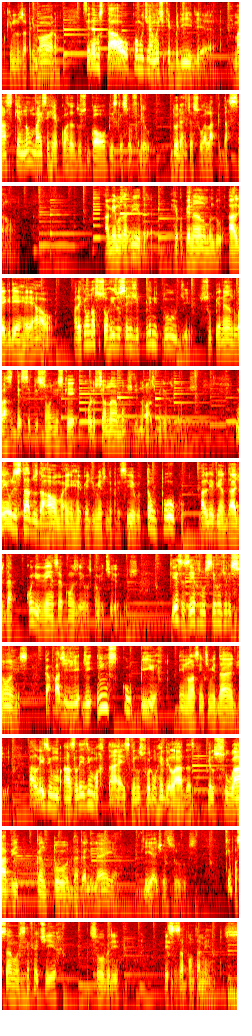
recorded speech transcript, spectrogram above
que nos aprimoram, Seremos tal como o diamante que brilha, mas que não mais se recorda dos golpes que sofreu durante a sua lapidação. Amemos a vida, recuperando a alegria real, para que o nosso sorriso seja de plenitude, superando as decepções que colecionamos de nós mesmos. Nem os estados da alma em arrependimento depressivo, tampouco a leviandade da conivência com os erros cometidos. Que esses erros nos sirvam de lições, capazes de, de esculpir em nossa intimidade leis, as leis imortais que nos foram reveladas pelo suave cantor da Galileia, que é Jesus. que possamos refletir sobre esses apontamentos.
